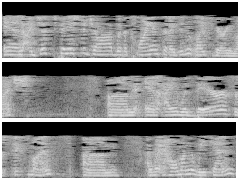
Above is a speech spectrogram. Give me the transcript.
And I just finished a job with a client that I didn't like very much. Um, and I was there for six months. Um, I went home on the weekends.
